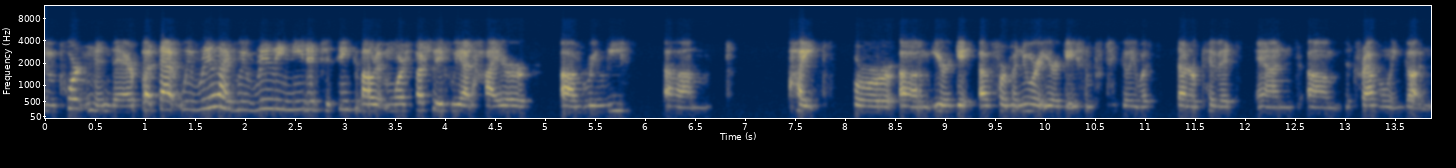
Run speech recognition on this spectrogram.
important in there, but that we realized we really needed to think about it more, especially if we had higher um, release um, height for um, uh, for manure irrigation, particularly with center pivots and um, the traveling guns.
